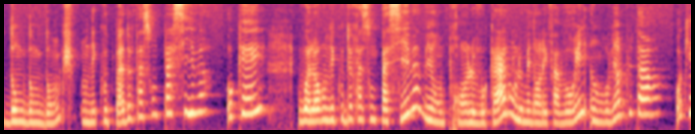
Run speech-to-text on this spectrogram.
donc, donc, donc, on n'écoute pas de façon passive, ok? Ou alors on écoute de façon passive, mais on prend le vocal, on le met dans les favoris et on revient plus tard, ok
